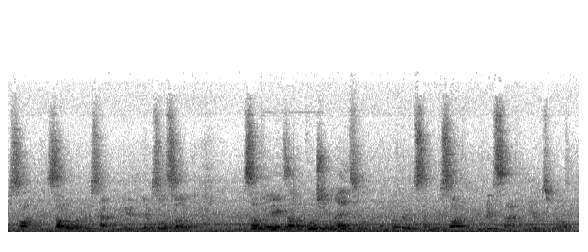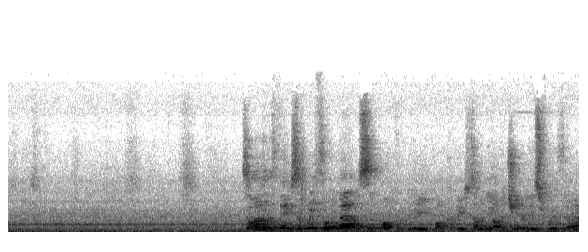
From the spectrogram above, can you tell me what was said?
recycling. Some of it was happening here, there was also, some of it ends up unfortunately in landfill, but there is some recycling and resale here as well. So one of the things that we thought about was that what could we, what could be some of the opportunities with, uh,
